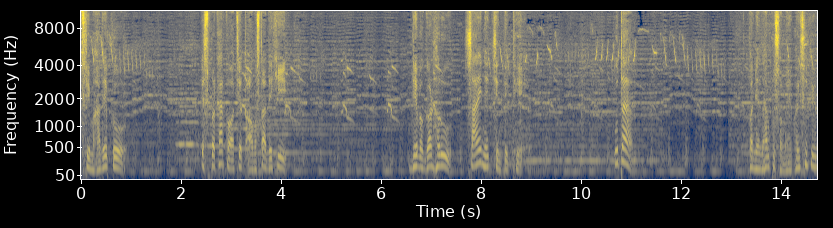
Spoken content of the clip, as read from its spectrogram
श्री महादेवको यस प्रकारको अचेत अवस्थादेखि देवगणहरू साह्रै नै चिन्तित थिए। उता कन्यादानको समय भइसक्यो।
